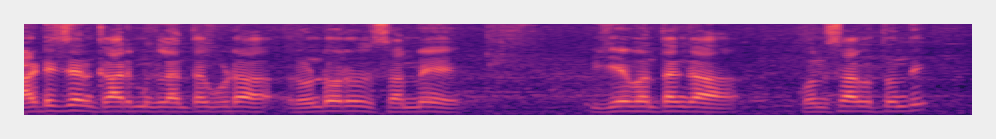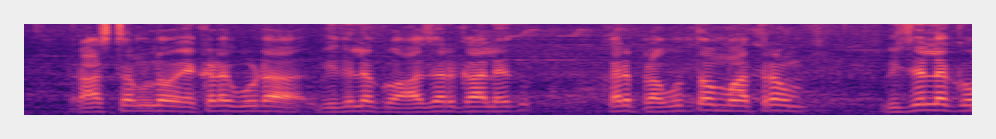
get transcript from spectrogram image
ఆర్టిజన్ కార్మికులంతా కూడా రెండో రోజు సమ్మె విజయవంతంగా కొనసాగుతుంది. రాష్ట్రంలో ఎక్కడ కూడా విధులకు హాజరు కాలేదు. కానీ ప్రభుత్వం మాత్రం విధులకు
